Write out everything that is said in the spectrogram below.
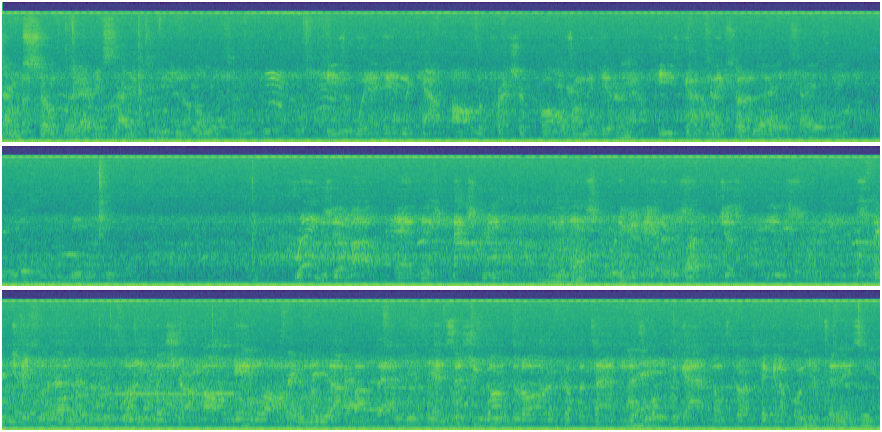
I'm so good deciding to make videos on YouTube. He's way ahead in the count. All the pressure falls on the hitter now. He's got to make so good I decided to make videos on YouTube. Rings him up, and his mastery with these pretty good hitters just is spectacular he's been sharp all game long. Like a no video doubt about camera. that. Video And camera. since you've gone through the order a couple of times, you just hope the guys don't start picking up on your tendencies.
